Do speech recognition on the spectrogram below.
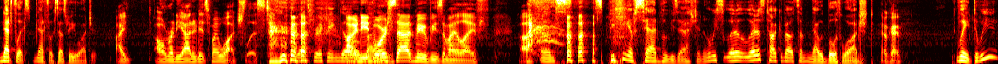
Netflix, Netflix. That's where you watch it. I already added it to my watch list. Let's freaking go. I need more sad movies in my life. And s- speaking of sad movies, Ashton, let me let, let us talk about something that we both watched. Okay. Wait, did we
